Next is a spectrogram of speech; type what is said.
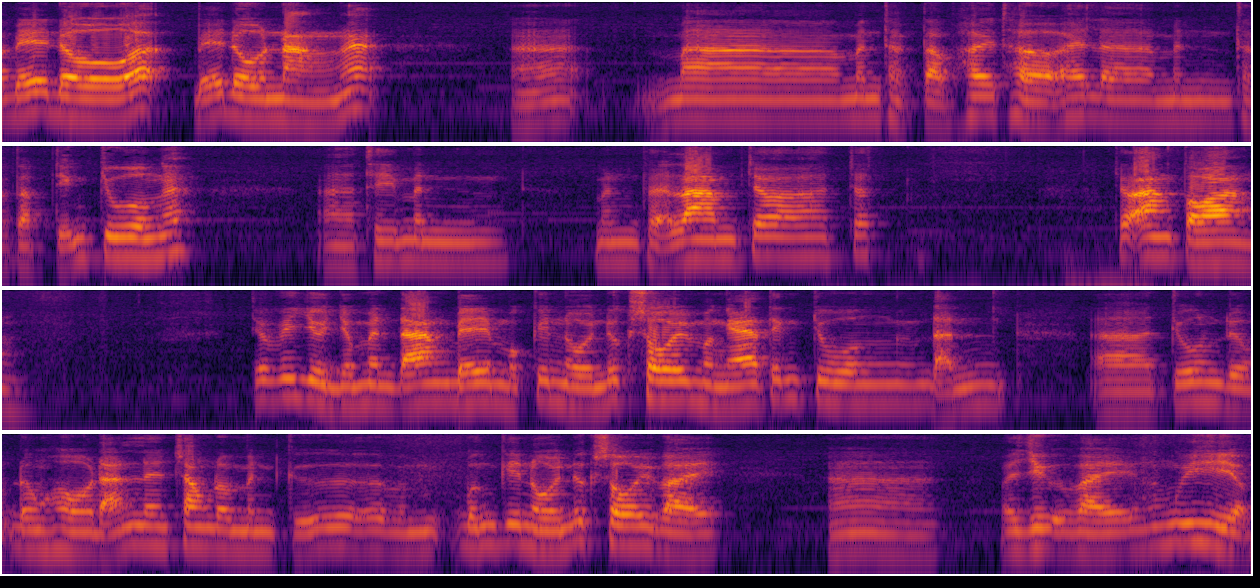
bê đồ á bê đồ nặng á à, mà mình thực tập hơi thở hay là mình thực tập tiếng chuông á à, thì mình mình phải làm cho cho cho an toàn. Chứ ví dụ như mình đang bê một cái nồi nước sôi mà nghe tiếng chuông đánh à, chuông đồng, đồng hồ đánh lên xong rồi mình cứ bưng cái nồi nước sôi vậy à, và giữ vậy nó nguy hiểm.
